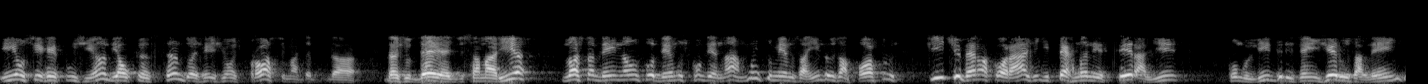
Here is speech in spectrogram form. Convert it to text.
iam se refugiando e alcançando as regiões próximas da, da, da Judéia e de Samaria, nós também não podemos condenar, muito menos ainda, os apóstolos que tiveram a coragem de permanecer ali como líderes em Jerusalém,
